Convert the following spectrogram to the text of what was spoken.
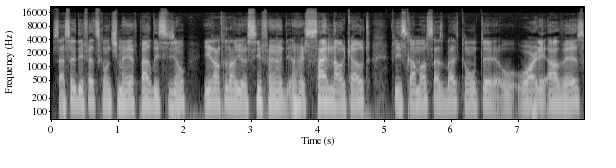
Sa seule défaite, c'est contre Chimaev par décision. Il est rentré dans l'UFC, il fait un, un sale knockout, puis il se ramasse à se battre contre euh, Warley Alves.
